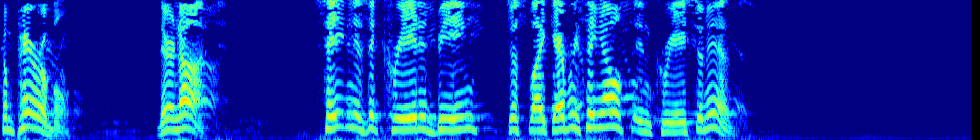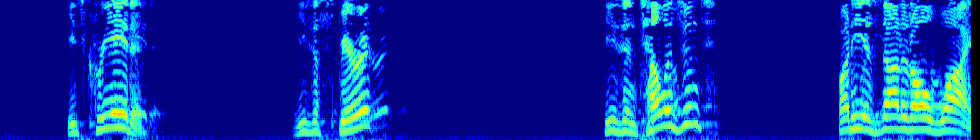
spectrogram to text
comparable. They're not. Satan is a created being just like everything else in creation is. He's created. He's a spirit. He's intelligent, but he is not at all wise.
